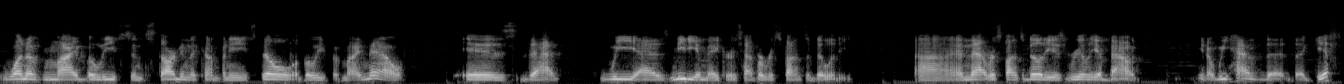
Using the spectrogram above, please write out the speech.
right. One of my beliefs in starting the company, still a belief of mine now, is that we as media makers have a responsibility. Uh, and that responsibility is really about, you know, we have the, the gift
